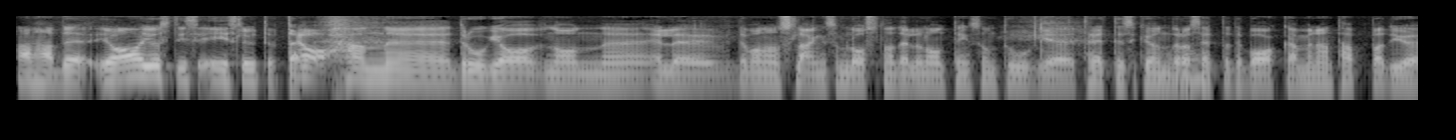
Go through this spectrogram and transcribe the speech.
Han hade, ja just i, i slutet där. Ja, han eh, drog ju av någon, eh, eller det var någon slang som lossnade eller någonting som tog eh, 30 sekunder att sätta tillbaka, men han tappade ju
